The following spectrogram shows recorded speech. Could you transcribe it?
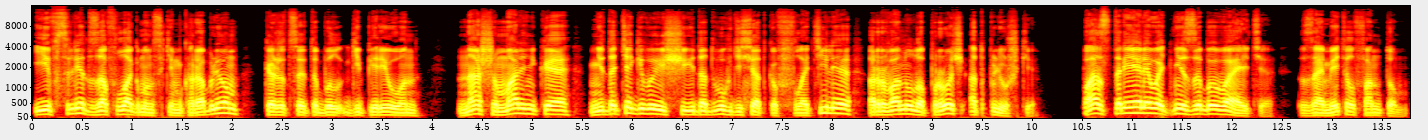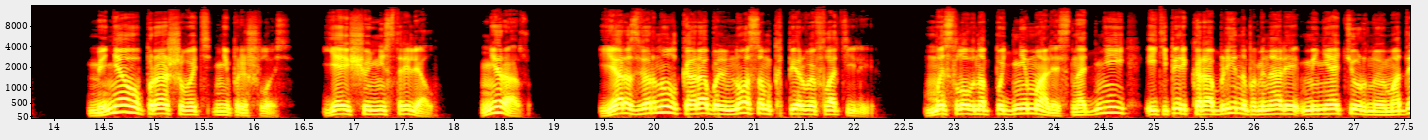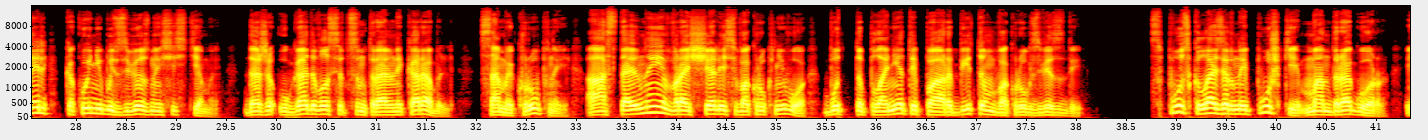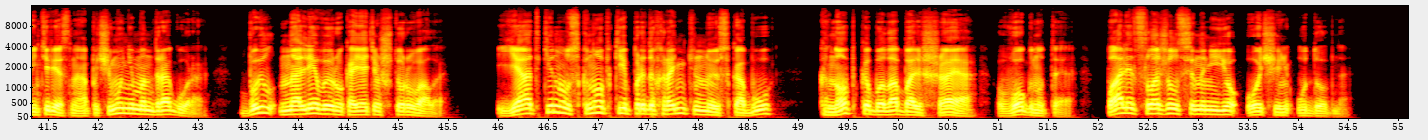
и вслед за флагманским кораблем, кажется, это был Гиперион, наша маленькая, не дотягивающая до двух десятков флотилия, рванула прочь от плюшки. «Постреливать не забывайте», — заметил Фантом. Меня упрашивать не пришлось. Я еще не стрелял. Ни разу. Я развернул корабль носом к первой флотилии. Мы словно поднимались над ней, и теперь корабли напоминали миниатюрную модель какой-нибудь звездной системы даже угадывался центральный корабль, самый крупный, а остальные вращались вокруг него, будто планеты по орбитам вокруг звезды. Спуск лазерной пушки «Мандрагор» интересно, а почему не «Мандрагора?» был на левой рукояти штурвала. Я откинул с кнопки предохранительную скобу. Кнопка была большая, вогнутая. Палец ложился на нее очень удобно.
